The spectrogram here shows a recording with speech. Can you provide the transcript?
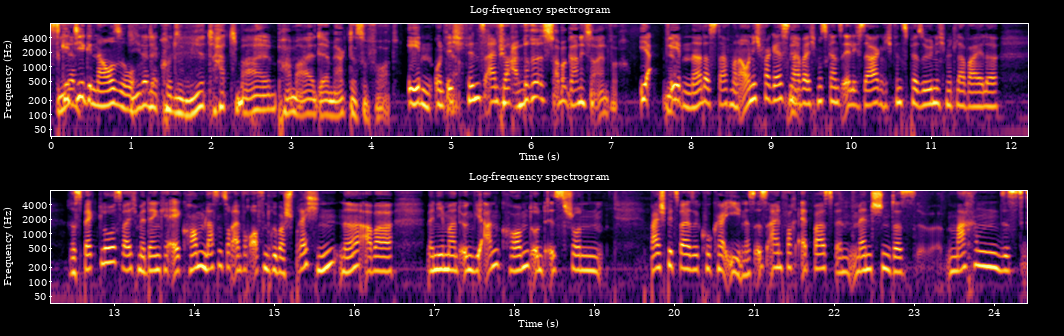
es geht dir genauso. Jeder, der konsumiert hat mal ein paar Mal, der merkt das sofort. Eben, und ja. ich find's einfach. Für andere ist aber gar nicht so einfach. Ja, ja. eben, ne, das darf man auch nicht vergessen, aber ich muss ganz ehrlich sagen, ich find's persönlich mittlerweile respektlos, weil ich mir denke, ey, komm, lass uns doch einfach offen drüber sprechen, ne? Aber wenn jemand irgendwie ankommt und ist schon Beispielsweise Kokain. Es ist einfach etwas, wenn Menschen das machen, das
